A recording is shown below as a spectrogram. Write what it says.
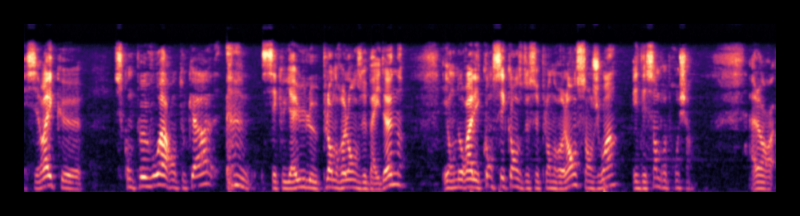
Et c'est vrai que ce qu'on peut voir en tout cas, c'est qu'il y a eu le plan de relance de Biden et on aura les conséquences de ce plan de relance en juin et décembre prochain. Alors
